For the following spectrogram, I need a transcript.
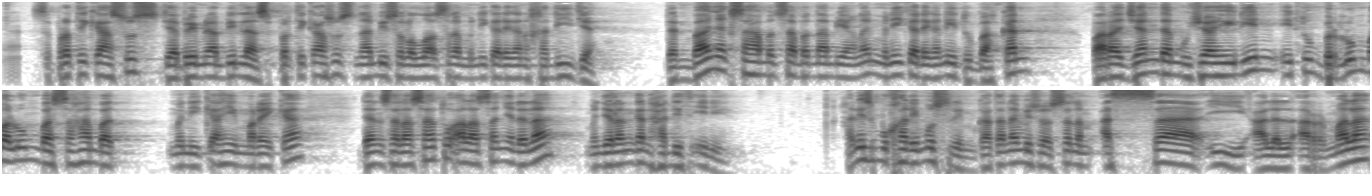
Ya. Seperti kasus Jabir bin Abdullah, seperti kasus Nabi SAW menikah dengan Khadijah. Dan banyak sahabat-sahabat Nabi yang lain menikah dengan itu. Bahkan para janda mujahidin itu berlumba-lumba sahabat menikahi mereka dan salah satu alasannya adalah menjalankan hadis ini. Hadis Bukhari Muslim, kata Nabi SAW, As-sa'i alal armala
